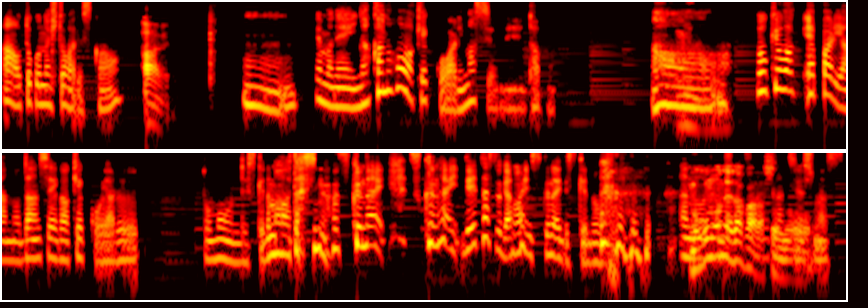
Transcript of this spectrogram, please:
あ、男の人がですか？はい。うん。でもね、田舎の方は結構ありますよね、多分。ああ。東京はやっぱりあの男性が結構やると思うんですけど、まあ私の少ない、少ない、データ数があまりに少ないですけど。あ僕もねでだからそのがします。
